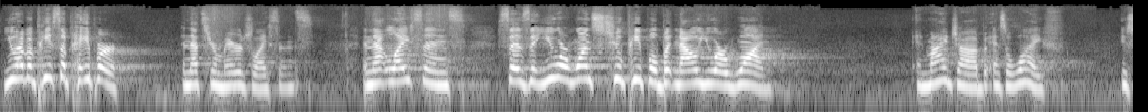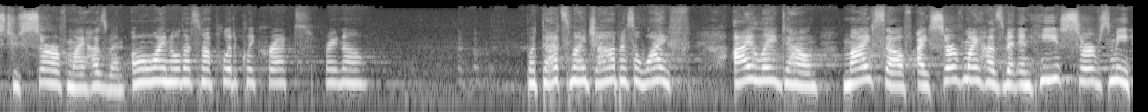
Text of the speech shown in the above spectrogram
you have a piece of paper, and that's your marriage license. And that license says that you were once two people, but now you are one. And my job as a wife is to serve my husband. Oh, I know that's not politically correct right now, but that's my job as a wife. I lay down myself, I serve my husband, and he serves me.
